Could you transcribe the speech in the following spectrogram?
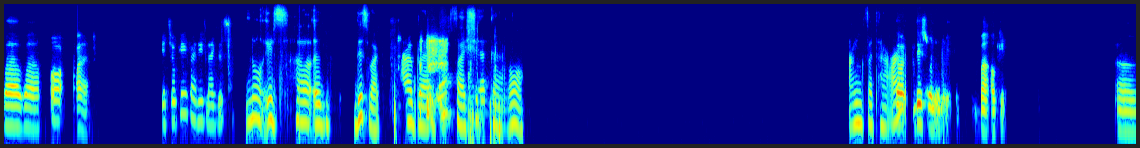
ووقع It's okay if I read like this. no it's uh, uh, this word عبد فشكر عين فتحة عين So this one, okay. But okay. Uh,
